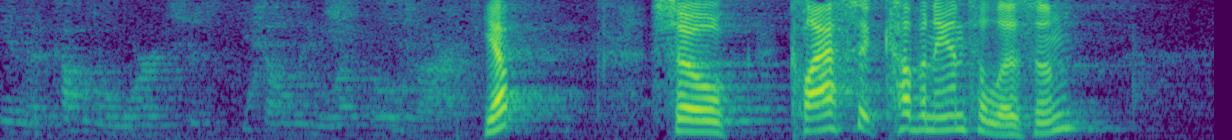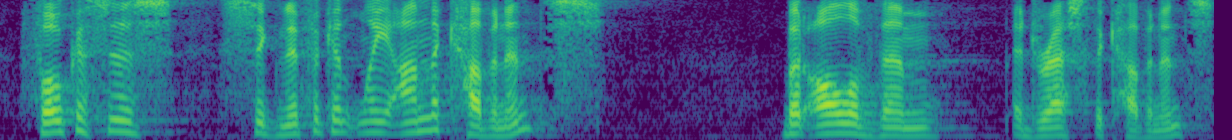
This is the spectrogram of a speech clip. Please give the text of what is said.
in a couple of words, just tell me what those are? Yep. So, classic covenantalism focuses significantly on the covenants, but all of them address the covenants.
